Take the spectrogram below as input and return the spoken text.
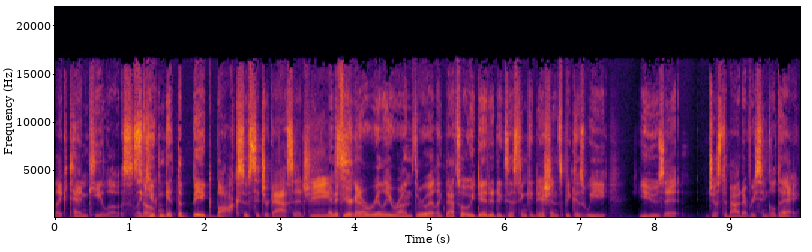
like 10 kilos. Like So- you can get the big box of citric acid. Jeez. And if you're going to really run through it, like that's what we did at existing conditions because we use it just about every single day.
